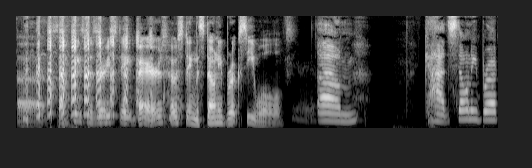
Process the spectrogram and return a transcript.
Uh, Southeast Missouri State Bears hosting the Stony Brook Seawolves. Um, God, Stony Brook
